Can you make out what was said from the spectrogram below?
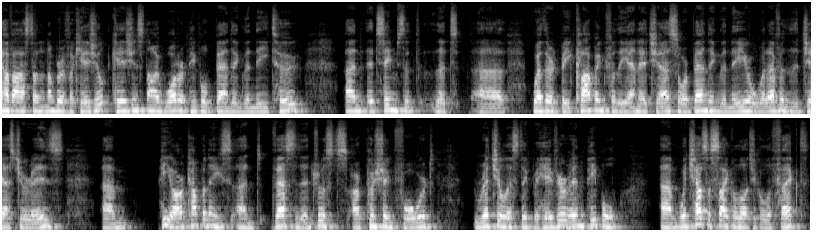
have asked on a number of occasion, occasions now, what are people bending the knee to? And it seems that that uh, whether it be clapping for the NHS or bending the knee or whatever the gesture is, um, PR companies and vested interests are pushing forward ritualistic behavior yeah. in people, um, which has a psychological effect,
